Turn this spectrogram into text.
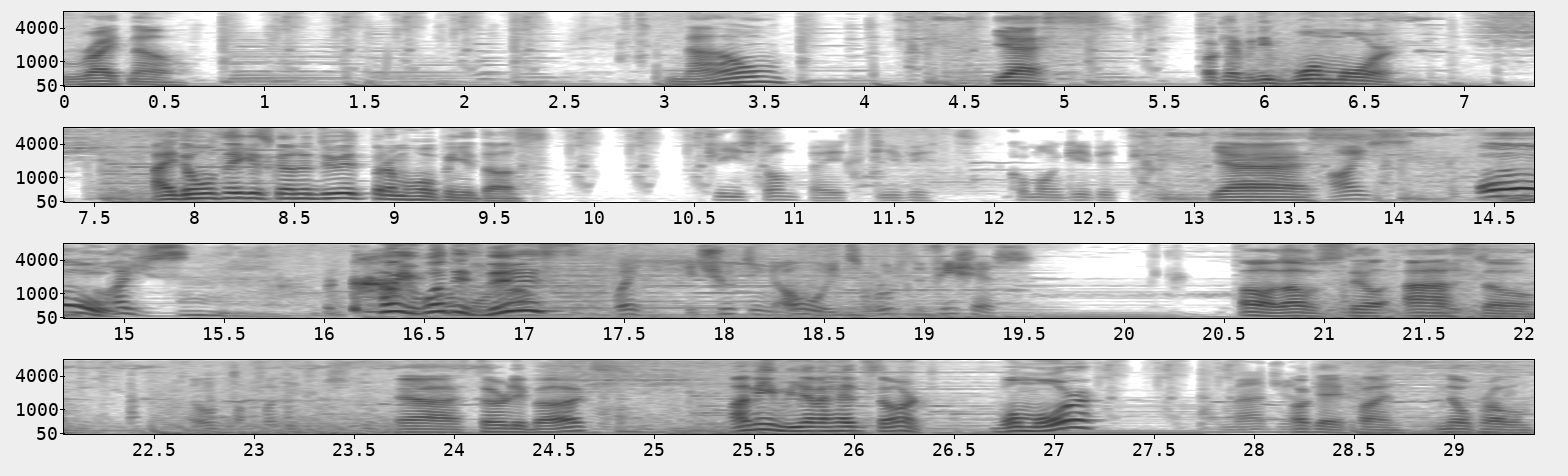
Right now. Now? Yes. Okay, we need one more. I don't think it's gonna do it, but I'm hoping it does. Please don't bait. Give it. Come on, give it. Please. Yes. Nice. Oh! Nice. Wait, what Come is on, this? Wait, it's shooting. Oh, it's multi fishes. Oh, that was still ass though. Oh, the fuck it is? Yeah, 30 bucks. I mean, we have a head start. One more? Imagine. Okay, fine. No problem.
